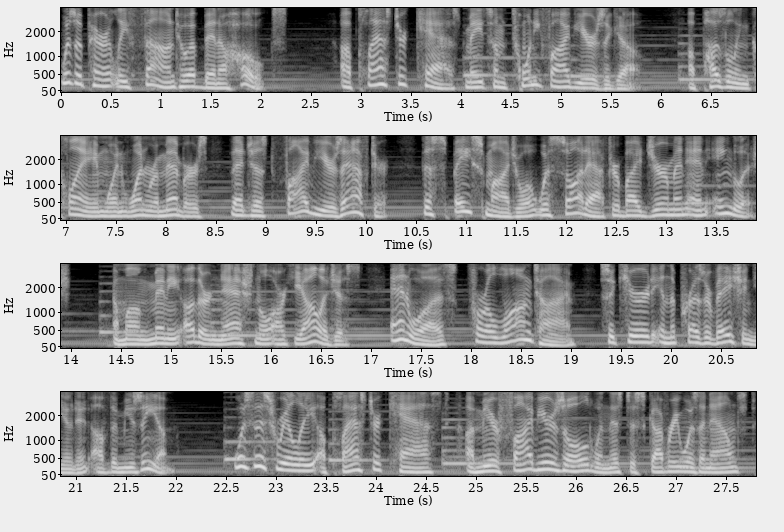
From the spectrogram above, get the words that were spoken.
was apparently found to have been a hoax. A plaster cast made some 25 years ago. A puzzling claim when one remembers that just five years after, the space module was sought after by German and English, among many other national archaeologists, and was, for a long time, secured in the preservation unit of the museum. Was this really a plaster cast, a mere five years old when this discovery was announced,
